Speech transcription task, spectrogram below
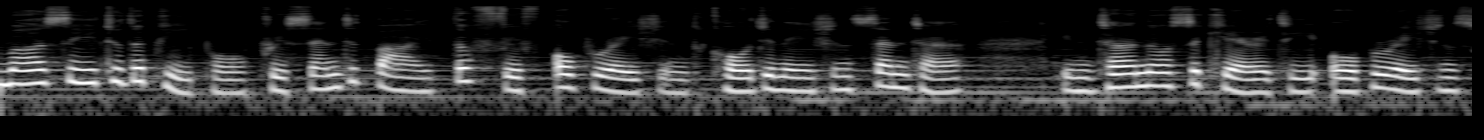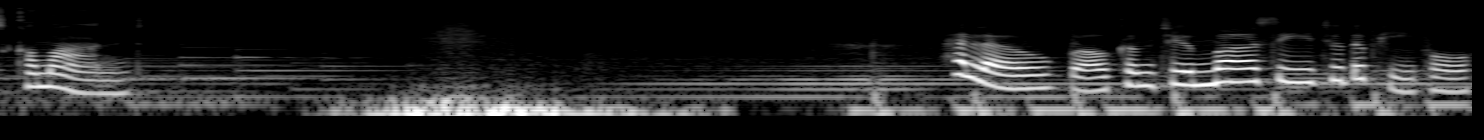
Mercy to the People presented by the 5th Operations Coordination Center, Internal Security Operations Command. Hello, welcome to Mercy to the People.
